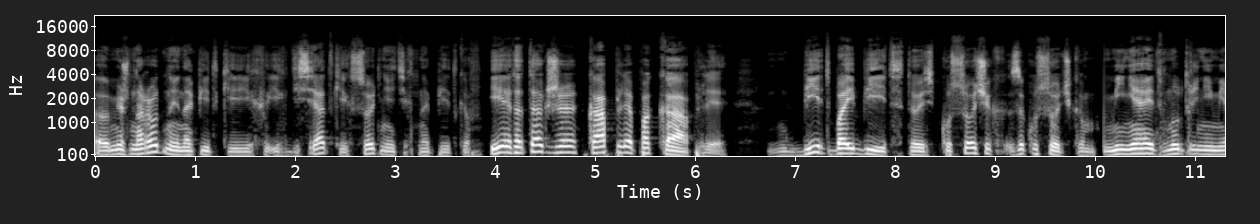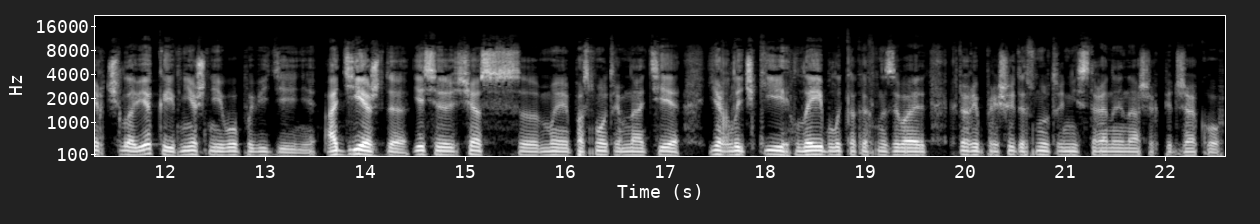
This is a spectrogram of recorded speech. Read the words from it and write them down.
э, международные напитки, их, их десятки десятки, их сотни этих напитков. И это также капля по капле бит by бит, то есть кусочек за кусочком, меняет внутренний мир человека и внешнее его поведение. Одежда. Если сейчас э, мы посмотрим на те ярлычки, лейблы, как их называют, которые пришиты с внутренней стороны наших пиджаков.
